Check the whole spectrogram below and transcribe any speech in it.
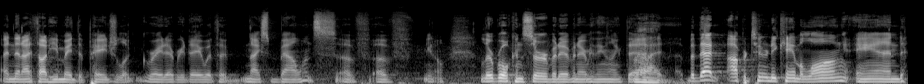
And then I thought he made the page look great every day with a nice balance of, of you know liberal, conservative, and everything like that. Right. But that opportunity came along, and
